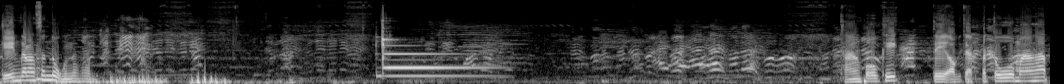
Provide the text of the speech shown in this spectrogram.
เกมกำลังสนุกนะครับ ทางโปคิกเตะออกจากประตูมาครับ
